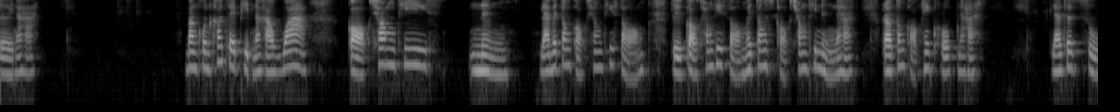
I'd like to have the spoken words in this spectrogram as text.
เลยนะคะ บางคนเข้าใจผิดนะคะว่ากรอกช่องที่ 1 และไม่ต้องกรอกช่องที่ 2 หรือกรอกช่องที่ 2 ไม่ต้องกรอกช่องที่ 1 นะคะ เราต้องกรอกให้ครบนะคะ แล้วจะสู่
